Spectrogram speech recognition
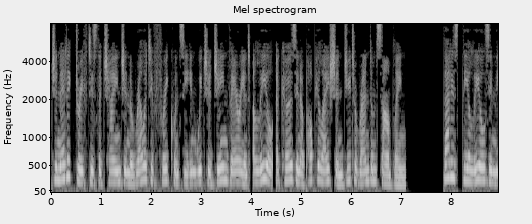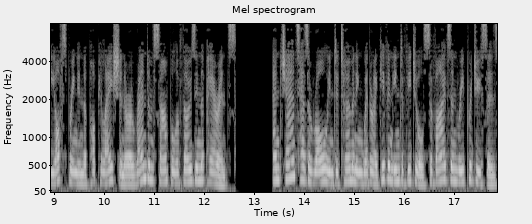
Genetic drift is the change in the relative frequency in which a gene variant allele occurs in a population due to random sampling. That is, the alleles in the offspring in the population are a random sample of those in the parents. And chance has a role in determining whether a given individual survives and reproduces.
